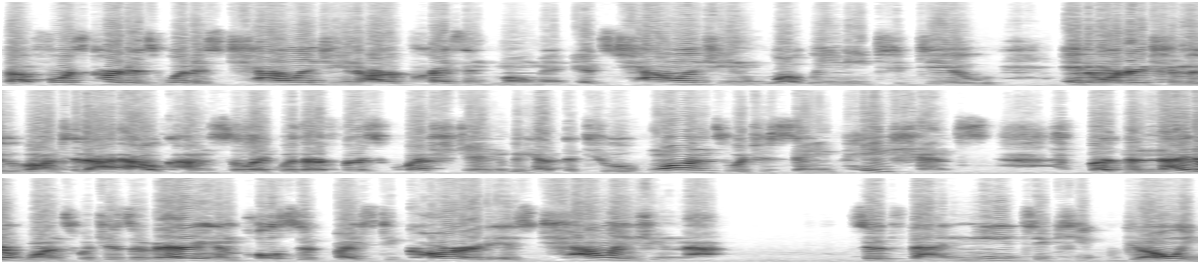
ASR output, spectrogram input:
That fourth card is what is challenging our present moment. It's challenging what we need to do in order to move on to that outcome. So, like with our first question, we have the Two of Wands, which is saying patience, but the Knight of Wands, which is a very impulsive, feisty card, is challenging that so it's that need to keep going.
